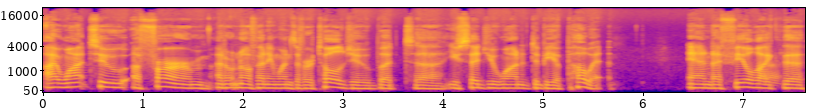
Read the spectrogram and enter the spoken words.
I want to affirm. I don't know if anyone's ever told you, but uh, you said you wanted to be a poet, and I feel like yeah. the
